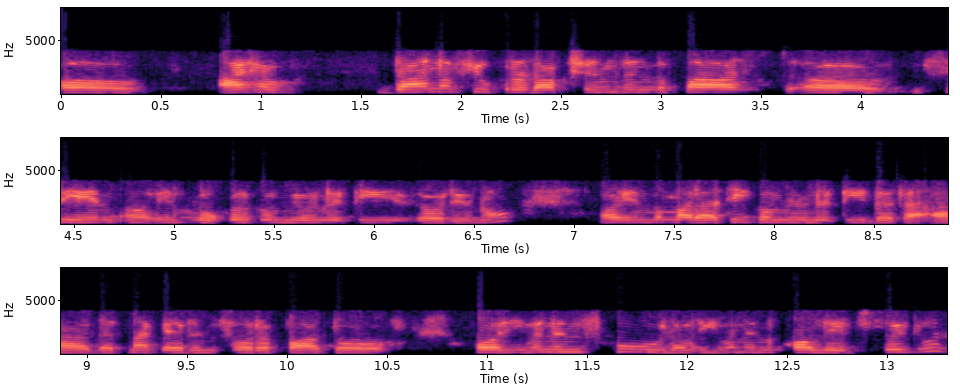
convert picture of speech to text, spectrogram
uh, I have done a few productions in the past, uh, say in, uh, in local communities or you know, uh, in the Marathi community that uh, that my parents were a part of, or even in school or even in college. So it was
